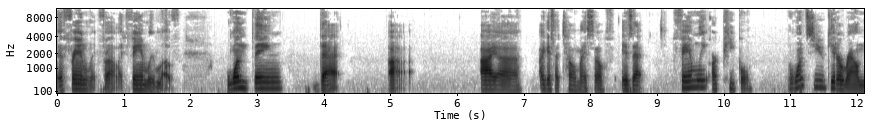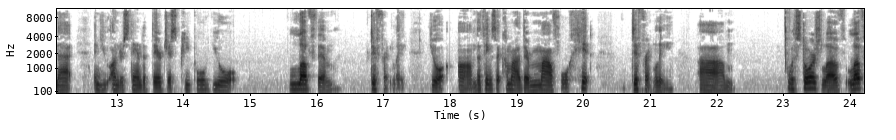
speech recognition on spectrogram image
a family, for like family love one thing that uh, I uh, I guess I tell myself is that family are people. And once you get around that and you understand that they're just people, you'll love them differently. You'll um, the things that come out of their mouth will hit differently. Um, with storge love, love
